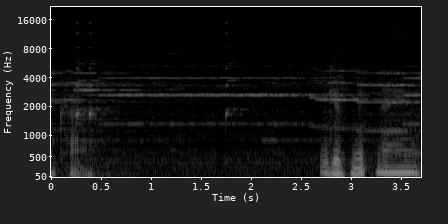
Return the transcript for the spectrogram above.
Okay. Give nicknames.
